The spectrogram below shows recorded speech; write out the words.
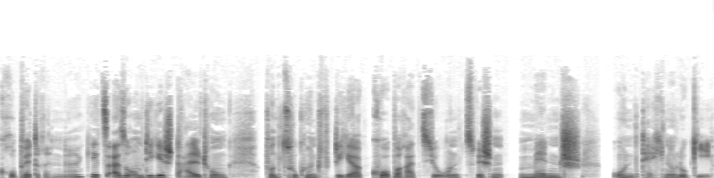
Gruppe drin. Ne? Geht es also um die Gestaltung von zukünftiger Kooperation zwischen Mensch und Technologie.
